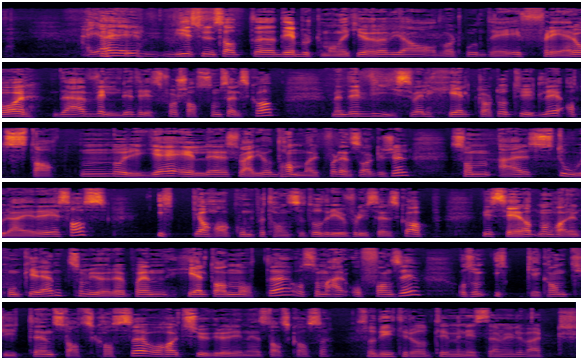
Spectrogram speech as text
Jeg, vi syns at det burde man ikke gjøre. Vi har advart mot det i flere år. Det er veldig trist for SAS som selskap, men det viser vel helt klart og tydelig at staten Norge, eller Sverige og Danmark for den saks skyld, som er storeiere i SAS, ikke har kompetanse til å drive flyselskap. Vi ser at man har en konkurrent som gjør det på en helt annen måte, og som er offensiv, og som ikke kan ty til en statskasse og ha et sugerør inn i en statskasse. Så ditt råd til ministeren ville vært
